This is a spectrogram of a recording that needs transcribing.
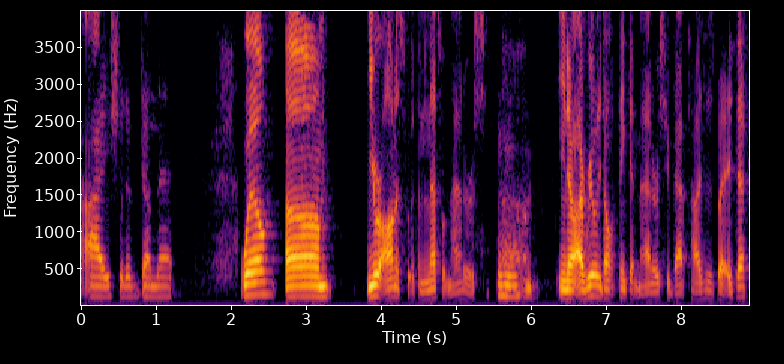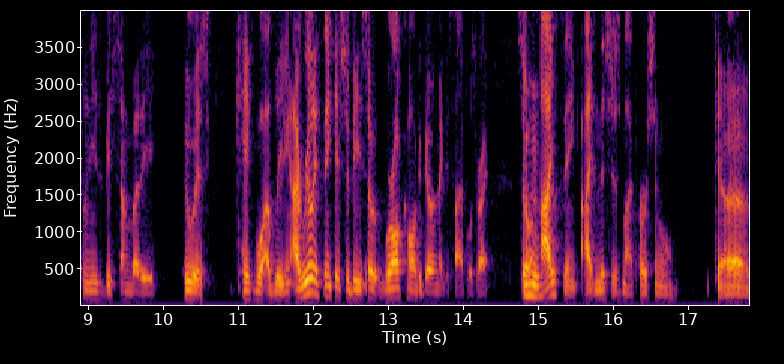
I should have done that. Well, um, you were honest with him, and that's what matters. Mhm. Um, you know, I really don't think it matters who baptizes, but it definitely needs to be somebody who is capable of leading. I really think it should be. So we're all called to go and make disciples, right? So Mhm. I think, I, and this is my personal uh,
